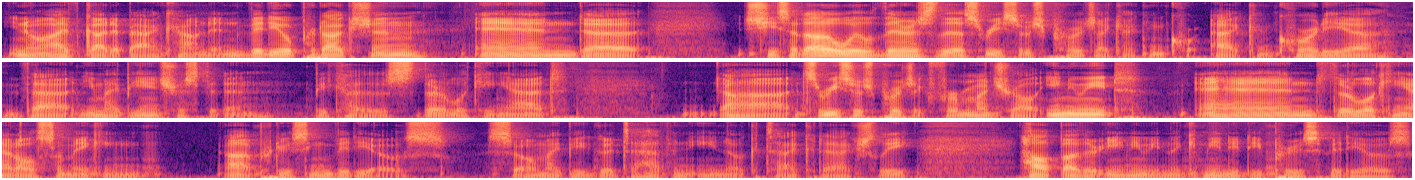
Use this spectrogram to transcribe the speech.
you know, I've got a background in video production, and uh, she said, "Oh, well, there's this research project at Concordia that you might be interested in because they're looking at." Uh, it's a research project for Montreal Inuit, and they're looking at also making uh, producing videos. So it might be good to have an Inuk that could actually help other Inuit in the community produce videos.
